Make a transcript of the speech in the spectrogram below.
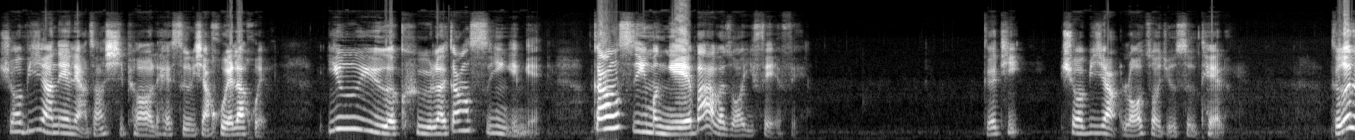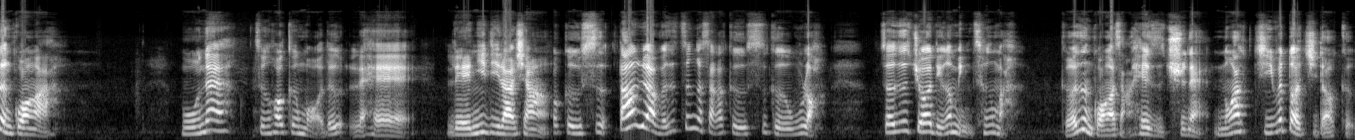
小皮匠拿两张戏票辣海手里向挥了挥，悠悠地看了江疏影一眼。江疏影么眼巴也勿朝伊翻一翻。搿天，小皮匠老早就收摊了。搿个辰光啊，我呢正好跟毛头辣海烂泥地浪向搞构思，当然也勿是真个啥个构思购物咯，只是叫迭个名称嘛。搿个辰光个上海市区呢，侬也见勿到几条狗。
